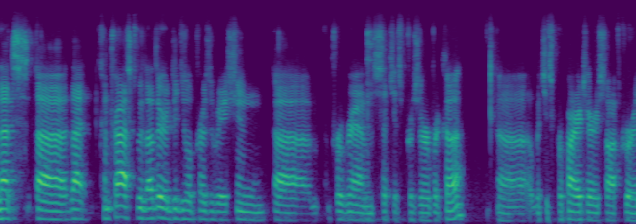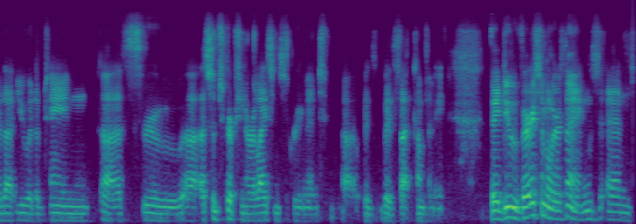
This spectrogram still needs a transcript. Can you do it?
and that's uh, that contrasts with other digital preservation uh, programs such as Preservica, uh, which is proprietary software that you would obtain uh, through uh, a subscription or a license agreement with with that company. They do very similar things, and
